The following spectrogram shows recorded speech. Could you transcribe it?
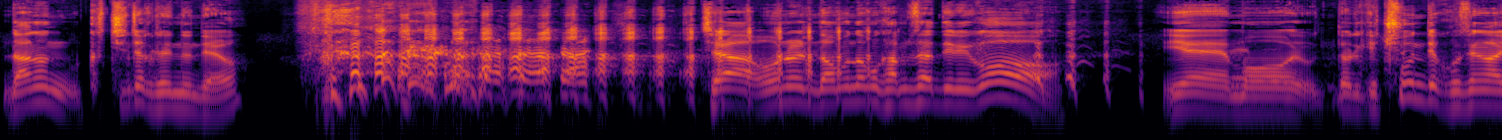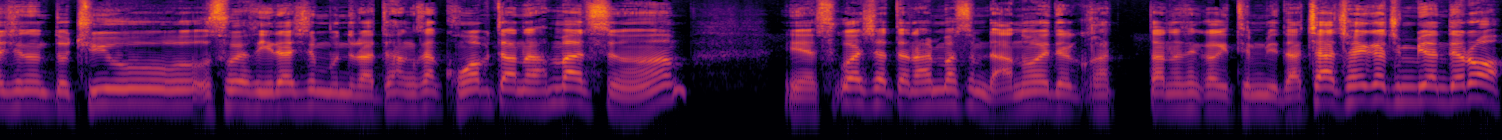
나는 그- 진짜 그랬는데요. 자, 오늘 너무너무 감사드리고, 예, 뭐, 또 이렇게 추운데 고생하시는 또 주유소에서 일하시는 분들한테 항상 고맙다는 한 말씀, 예, 수고하셨다는 한 말씀 나눠야 될 것 같다는 생각이 듭니다. 자, 저희가 준비한 대로,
